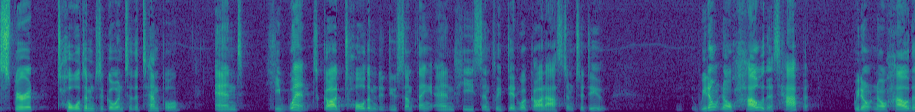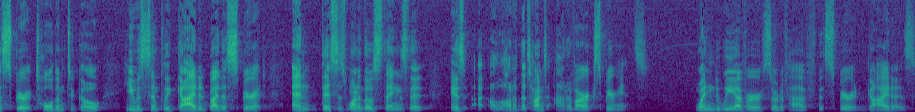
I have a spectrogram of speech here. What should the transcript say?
Spirit told him to go into the temple, and he went. God told him to do something, and he simply did what God asked him to do. We don't know how this happened. We don't know how the Spirit told him to go. He was simply guided by the Spirit, and this is one of those things that is a lot of the times out of our experience. When do we ever sort of have the Spirit guide us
